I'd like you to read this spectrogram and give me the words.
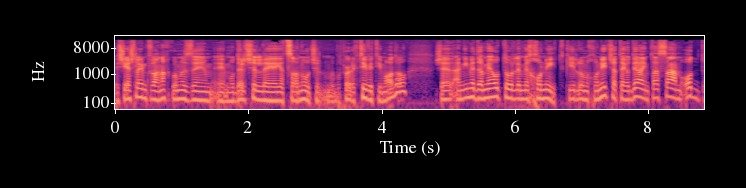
אה, שיש להם כבר, אנחנו קוראים לזה אה, מודל של אה, יצרנות, של productivity model, שאני מדמה אותו למכונית. כאילו מכונית שאתה יודע, אם אתה שם עוד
